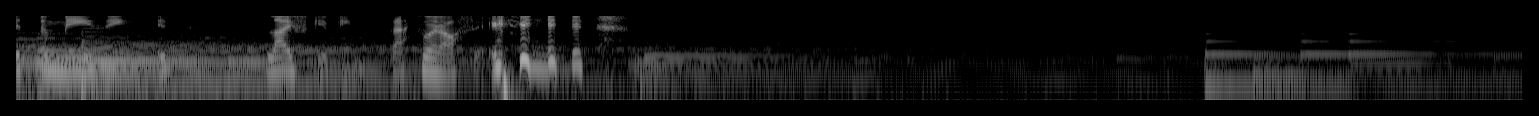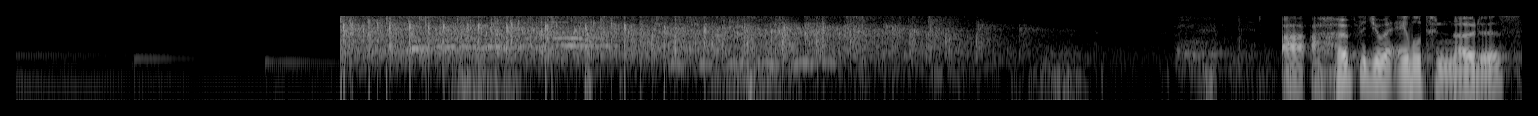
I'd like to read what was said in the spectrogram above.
It's amazing. It's life giving. That's what I'll say. I hope that you were able to notice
